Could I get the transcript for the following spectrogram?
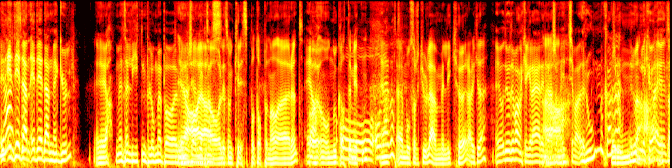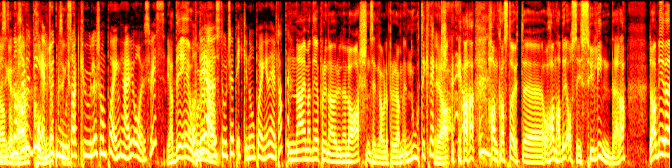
Ja, er, det den, er det den med gull? Ja. Med en sånn liten plomme på Ja, universell ja, og litt sånn krisp på toppen av det rundt. Ja. Og, og Nougat i midten. Oh, er. Eh, Mozartkule er med likør, er det ikke det? Jo, jo, det var noen greier inni der som ikke var Rom, kanskje? Rom, ja, Romlikør? Eller. Nå har du delt ut Mozartkuler som poeng her i årevis. Ja, det er jo på Og det grunn er jo stort sett ikke noe poeng i det hele tatt. det. Nei, men det er pga. Rune Larsen sitt gamle program Noteknekk. Ja. Ja, han kasta ut eh, Og han hadde det også i sylinder, da. Blir det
